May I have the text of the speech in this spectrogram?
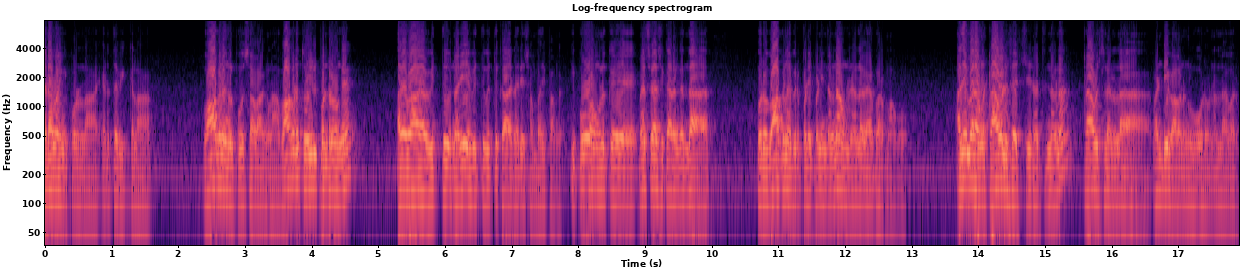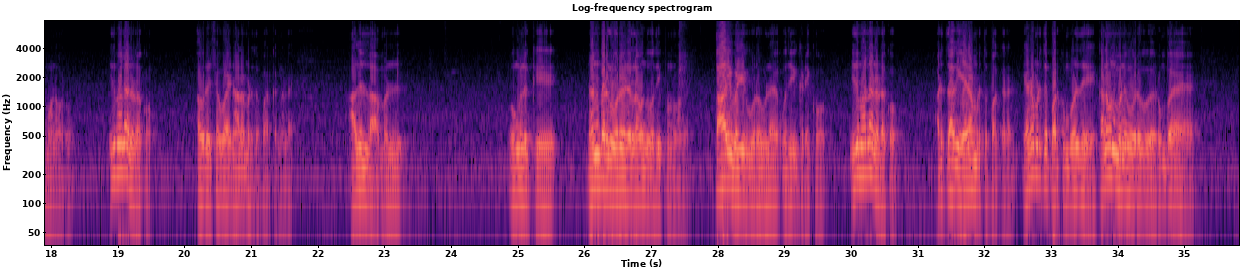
இடம் வாங்கி போடலாம். இடத்த விற்கலாம். வாகனங்கள் புதுசாக வாங்கலாம். வாகன தொழில் பண்ணுறவங்க அதை வா விற்று நிறைய விற்று விற்று கா நிறைய சம்பாதிப்பாங்க. இப்போது அவங்களுக்கு மேசராசிக்காரங்க இருந்தால் ஒரு வாகனம் விற்பனை பண்ணியிருந்தாங்கன்னா அவங்களுக்கு நல்ல வியாபாரம் ஆகும். அதே மாதிரி அவங்க ட்ராவல்ஸ் வச்சு நடத்திருந்தாங்கன்னா ட்ராவல்ஸில் நல்லா வண்டி வாகனங்கள் ஓடும் நல்ல வருமானம் வரும். இது மாதிரி தான் நடக்கும். அவர் செவ்வாய் நாலாம் இடத்தை பார்க்கறனால அது இல்லாமல் உங்களுக்கு நண்பர்கள் உறவினர்லாம் வந்து உதவி பண்ணுவாங்க. தாய் வழி உறவில் உதவி கிடைக்கும். இது மாதிரிலாம் நடக்கும். அடுத்ததாக ஏழாம் இடத்தை பார்க்குறாரு. ஏழாம் இடத்தை பார்க்கும்பொழுது கணவன் மனைவி உறவு ரொம்ப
